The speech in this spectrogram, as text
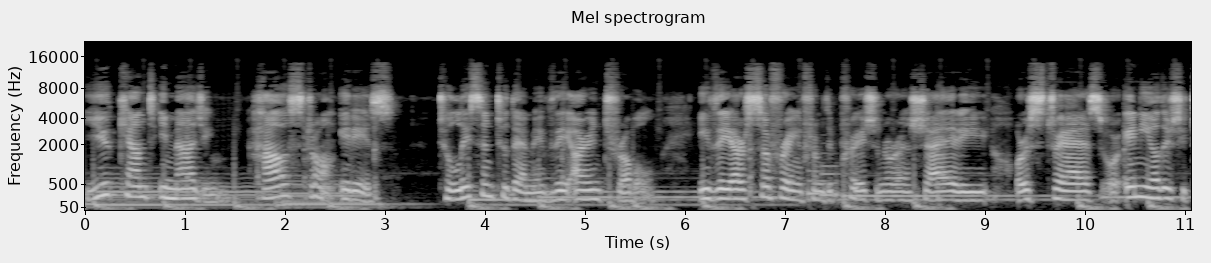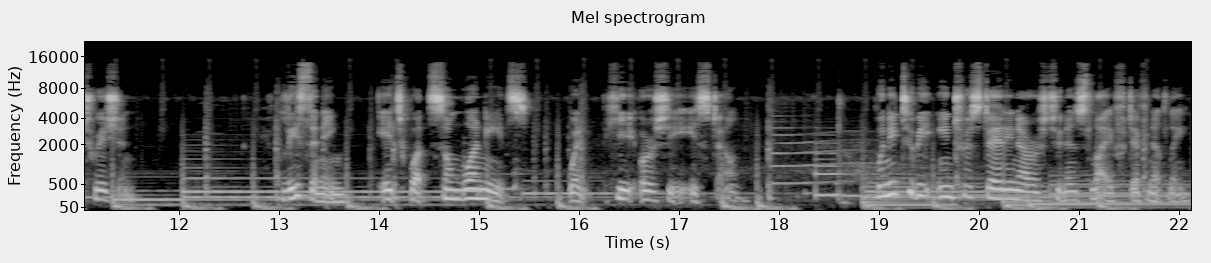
You can't imagine how strong it is to listen to them if they are in trouble, if they are suffering from depression or anxiety or stress or any other situation. Listening it's what someone needs when he or she is down. We need to be interested in our students' life, definitely.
